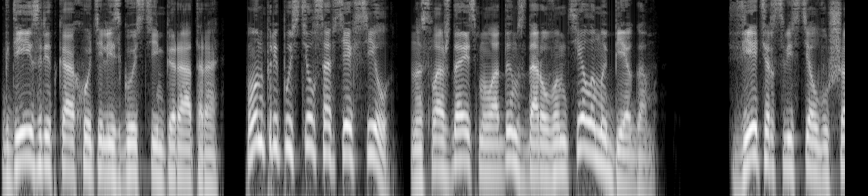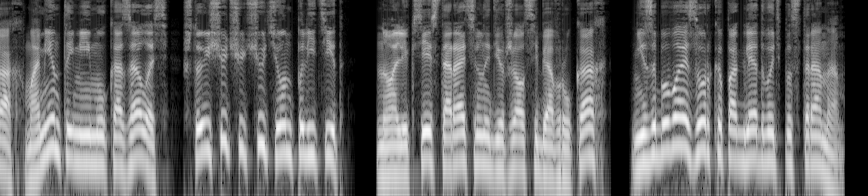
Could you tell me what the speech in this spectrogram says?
где изредка охотились гости императора, он припустил со всех сил, наслаждаясь молодым здоровым телом и бегом. Ветер свистел в ушах, моментами ему казалось, что еще чуть-чуть он полетит, но Алексей старательно держал себя в руках, не забывая зорко поглядывать по сторонам.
